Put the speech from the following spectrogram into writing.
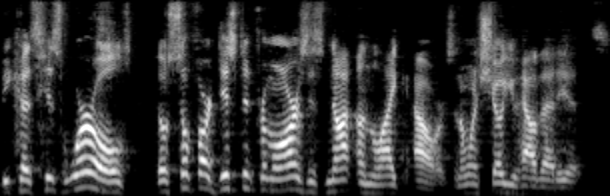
because his world, though so far distant from ours, is not unlike ours. And I want to show you how that is.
